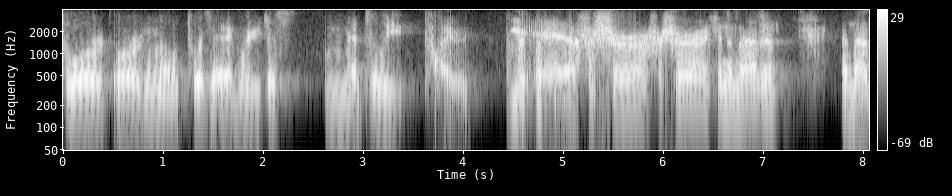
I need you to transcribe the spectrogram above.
tour or you know towards the end where you're just mentally tired. yeah, for sure, for sure. I can imagine. And that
